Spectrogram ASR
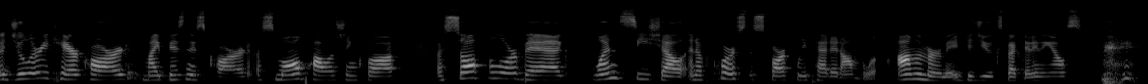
a jewelry care card, my business card, a small polishing cloth, a soft velour bag, one seashell, and of course the sparkly padded envelope. I'm a mermaid. Did you expect anything else?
